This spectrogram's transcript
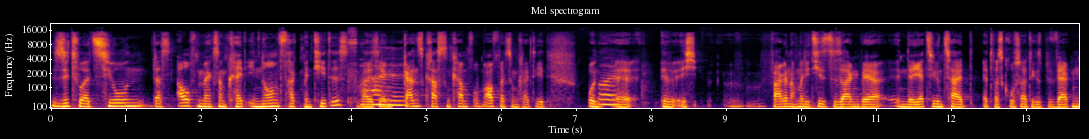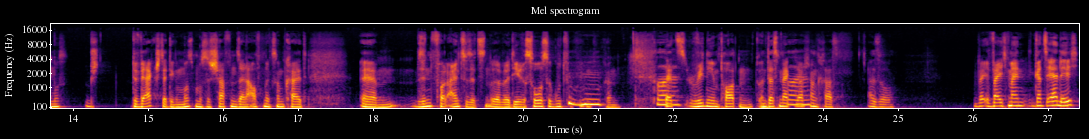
Situation, dass Aufmerksamkeit enorm fragmentiert ist, Voll. weil es ja einen ganz krassen Kampf um Aufmerksamkeit geht. Und äh, ich wage nochmal die These zu sagen, wer in der jetzigen Zeit etwas Großartiges bewerken muss, bewerkstelligen muss, muss es schaffen, seine Aufmerksamkeit ähm, sinnvoll einzusetzen oder die Ressource gut verfügen mhm. zu können. Voll. That's really important. Und das merkt ihr auch schon krass. Also, weil, weil ich meine, ganz ehrlich,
